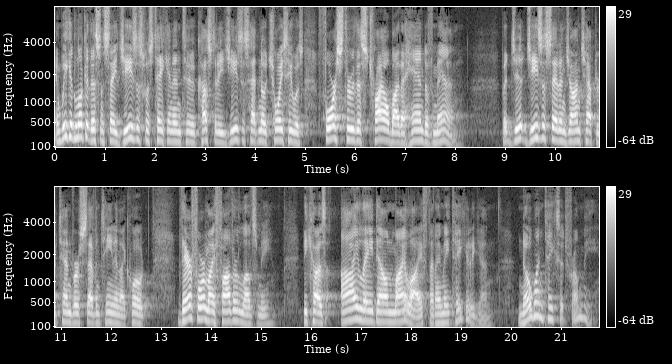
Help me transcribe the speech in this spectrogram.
And we could look at this and say Jesus was taken into custody. Jesus had no choice. He was forced through this trial by the hand of man. But Je- Jesus said in John chapter 10, verse 17, and I quote, Therefore my Father loves me, because I lay down my life that I may take it again. No one takes it from me,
